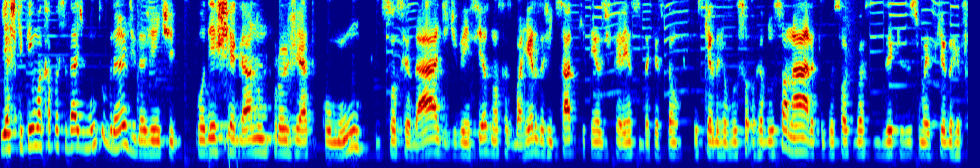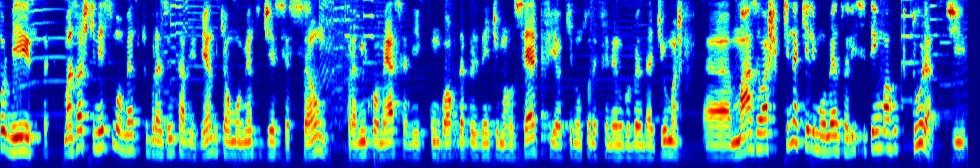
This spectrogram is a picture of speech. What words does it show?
e acho que tem uma capacidade muito grande da gente poder chegar num projeto comum de sociedade, de vencer as nossas barreiras. A gente sabe que tem as diferenças da questão esquerda revolucionária, tem pessoal que gosta de dizer que existe uma esquerda reformista, mas eu acho que nesse momento que o Brasil está vivendo, que é um momento de exceção, para mim começa ali com o golpe da presidente Dilma Rousseff, eu aqui não estou defendendo o governo da Dilma, uh, mas eu acho que naquele momento ali se tem uma ruptura de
